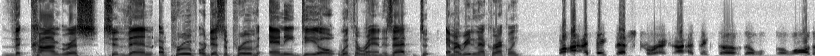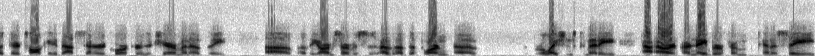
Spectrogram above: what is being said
the Congress to then approve or disapprove any deal with Iran. Is that am I reading that correctly? Well, I think that's correct. I think the the, the law that they're talking about, Senator Corker, the chairman of the uh, of the Armed Services of, of the Foreign uh, Relations Committee, our, our neighbor from Tennessee,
